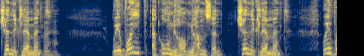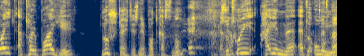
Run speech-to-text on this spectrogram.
kjenner Clement, uh -huh. og jeg vet at Oni Holm Johansen kjenner Clement, og jeg vet at Tor Bayer lust etter sin podcast någon. Så tui Heine eller One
